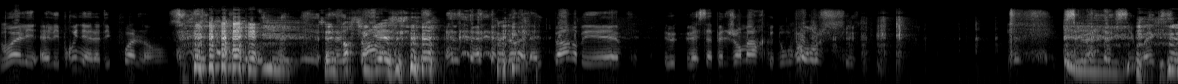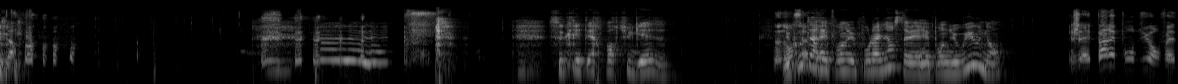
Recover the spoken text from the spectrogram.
Moi, elle est, elle est brune et elle a des poils. Hein. C'est une portugaise. Elle, non, elle a une barbe et elle, elle s'appelle Jean-Marc, donc bon, je... C'est c'est ouais, excellent. secrétaire portugaise. Non, Du non, coup, t'as répondu pour l'alliance, t'avais répondu oui ou non? J'avais pas répondu en fait.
